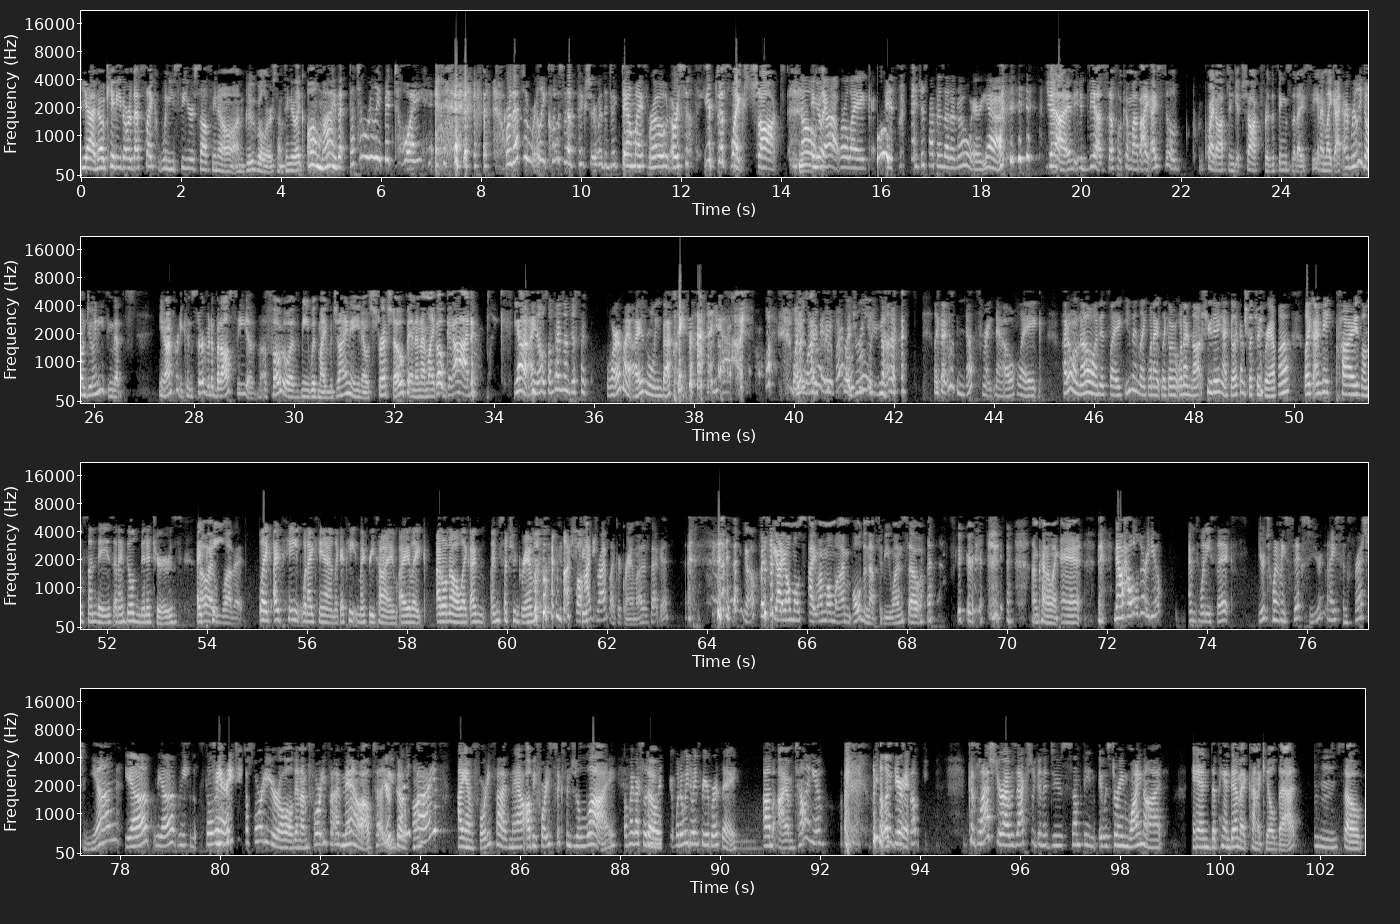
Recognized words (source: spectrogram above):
yeah, no kidding. Or that's like when you see yourself, you know, on Google or something. You're like, oh my, that that's a really big toy. or that's a really close up picture with a dick down my throat or something. You're just like shocked. No, yeah, like, or like it it just happens out of nowhere. Yeah. yeah, and it, yeah, stuff will come up. I, I still quite often get shocked for the things that I see, and I'm like, I, I really don't do anything that's, you know, I'm pretty conservative, but I'll see a, a photo of me with my vagina, you know, stretched open, and I'm like, oh God. Yeah, I know. Sometimes I'm just like, why are my eyes rolling back like that? Yeah. like, why, I, why am I drooling? like I look nuts right now. Like I don't know, and it's like even like when I like uh, when I'm not shooting, I feel like I'm such a grandma. Like I make pies on Sundays and I build miniatures. I oh, paint, I love it. Like I paint when I can. Like I paint in my free time. I like I don't know. Like I'm I'm such a grandma. I'm not. Well, shooting. I drive like a grandma. Is that good? there you go. but see, I almost I, I'm I'm old enough to be one, so I'm kind of like eh. Now, how old are you? I'm 26. You're 26, so you're nice and fresh and young. Yep, yep. Still See, there. they take a 40 year old, and I'm 45 now, I'll tell You're you. you 45? I am 45 now. I'll be 46 in July. Oh my gosh, what, so, are, we, what are we doing for your birthday? Um, I am telling you. Let's hear it. Because last year I was actually going to do something. It was during YNOT, and the pandemic kind of killed that. Mm-hmm. So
